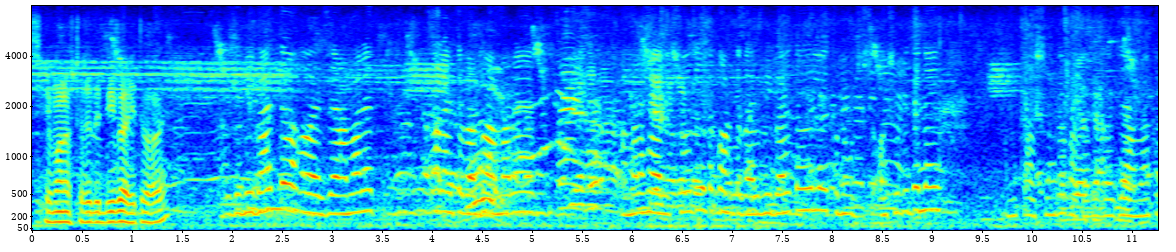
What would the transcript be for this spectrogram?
সে মানুষটা যদি বিবাহিত হয়? যদি বিবাহিত হয় যে আমার চালাইতে পারব আমার আমার হেল্প সহযোগিতা করতে পারব বিবাহিত হলে কোনো অসুবিধা নেই। আমি তার সঙ্গে কথা বলব যে আমাকে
